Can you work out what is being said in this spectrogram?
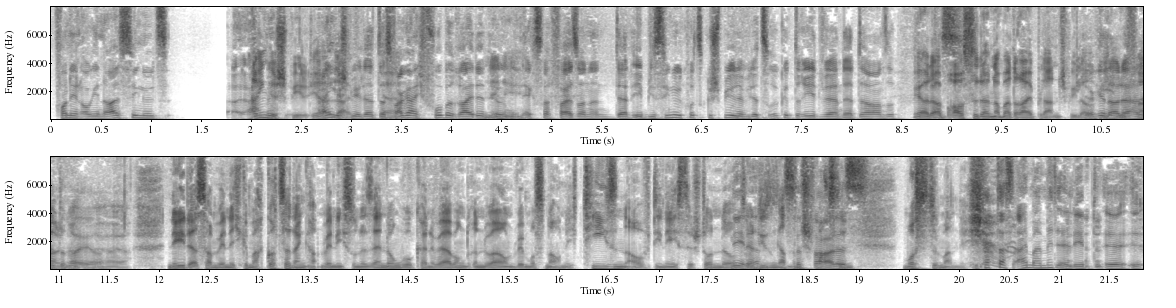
von den Original-Singles Eingespielt, ja. Eingespielt. live. Das ja. war gar nicht vorbereitet, Nee, irgendwie nee. ein extra Fall, sondern der hat eben die Single kurz gespielt, dann wieder zurückgedreht, während er da und so. Ja, da Das- brauchst du dann aber drei Plattenspieler. Ja, genau, der hatte Fall, drei, ne? ja. ja, ja. Nee, das haben wir nicht gemacht. Gott sei Dank hatten wir nicht so eine Sendung, wo keine Werbung drin war und wir mussten auch nicht teasen auf die nächste Stunde und Nee, so. ne? Diesen ganzen Das Schwachsinn alles- musste man Ich nicht. habe das einmal miterlebt äh,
